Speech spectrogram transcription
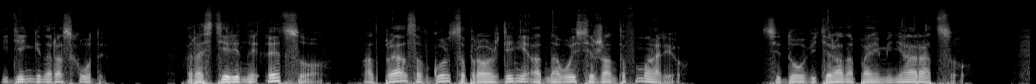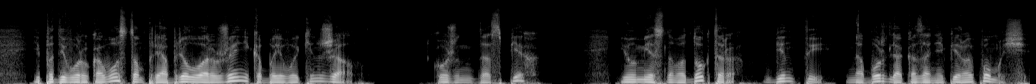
и деньги на расходы. Растерянный Эцио отправился в город в сопровождении одного из сержантов Марио, седого ветерана по имени Арацио, и под его руководством приобрел у оружейника боевой кинжал, кожаный доспех и у местного доктора бинты и набор для оказания первой помощи.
